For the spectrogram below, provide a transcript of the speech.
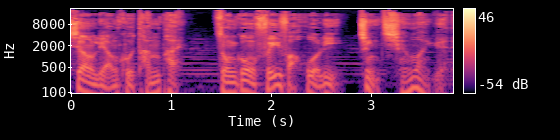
向粮库摊派，总共非法获利。近千万元，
